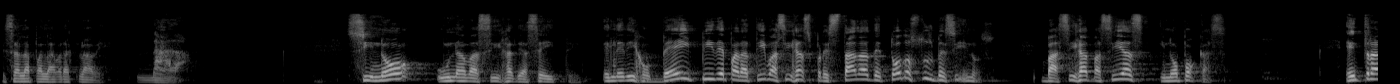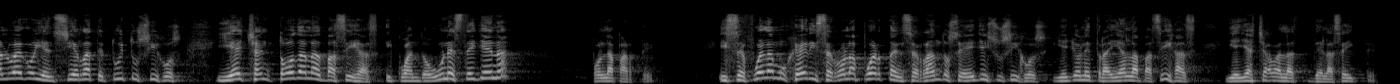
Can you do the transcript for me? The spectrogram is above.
Esa es la palabra clave. Nada. Sino una vasija de aceite. Él le dijo, ve y pide para ti vasijas prestadas de todos tus vecinos, vasijas vacías y no pocas. Entra luego y enciérrate tú y tus hijos y echa en todas las vasijas y cuando una esté llena, ponla aparte. Y se fue la mujer y cerró la puerta encerrándose ella y sus hijos, y ellos le traían las vasijas y ella echaba del aceite.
